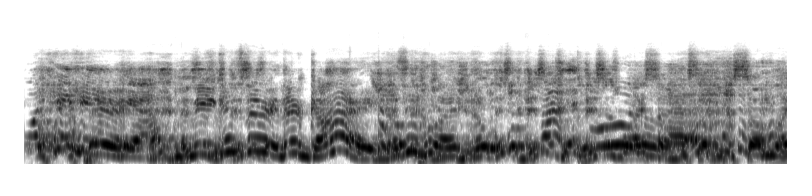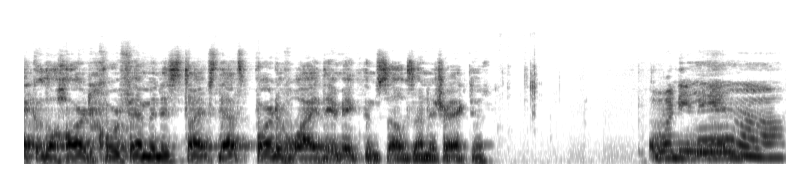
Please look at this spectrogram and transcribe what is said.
yeah. I mean, because they're they're guys. You know, you- you know, this, this is this is why some some some like the hardcore feminist types. That's part of why they make themselves unattractive What do you mean?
